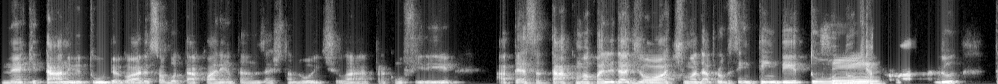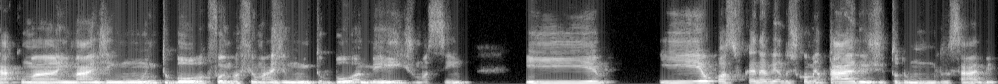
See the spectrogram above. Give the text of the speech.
né? Que está no YouTube agora, é só botar 40 anos esta noite lá para conferir. A peça tá com uma qualidade ótima, dá para você entender tudo Sim. que é falado tá com uma imagem muito boa, foi uma filmagem muito boa mesmo assim. E e eu posso ficar vendo os comentários de todo mundo, sabe?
